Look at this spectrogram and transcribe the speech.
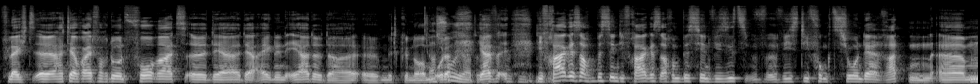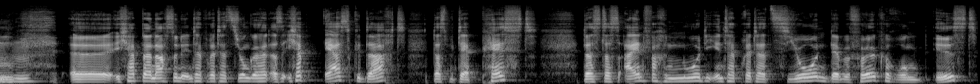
Vielleicht äh, hat er auch einfach nur einen Vorrat äh, der der eigenen Erde da äh, mitgenommen. Ach so, Oder ja, ja, die Frage ist auch ein bisschen, die Frage ist auch ein bisschen, wie sieht's, wie ist die Funktion der Ratten? Ähm, Mhm. ich habe danach so eine Interpretation gehört. Also ich habe erst gedacht, dass mit der Pest dass das einfach nur die Interpretation der Bevölkerung ist,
